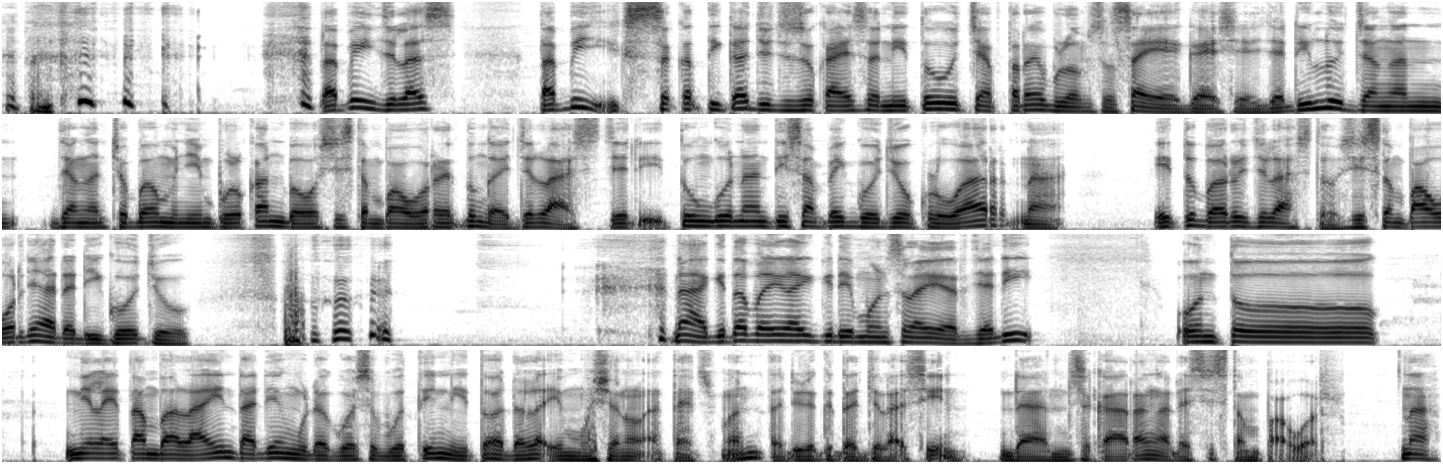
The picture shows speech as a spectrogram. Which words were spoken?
tapi jelas, tapi seketika Jujutsu Kaisen itu chapternya belum selesai ya guys ya. Jadi lu jangan jangan coba menyimpulkan bahwa sistem powernya itu nggak jelas. Jadi tunggu nanti sampai Gojo keluar. Nah, itu baru jelas tuh. Sistem powernya ada di Gojo. nah, kita balik lagi ke Demon Slayer. Jadi untuk nilai tambah lain tadi yang udah gue sebutin itu adalah emotional attachment tadi udah kita jelasin dan sekarang ada sistem power. Nah,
